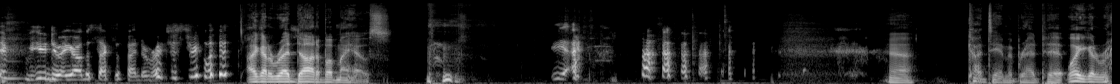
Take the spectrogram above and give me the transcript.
If you do it, you're on the sex offender registry list. I got a red dot above my house. Yeah. Yeah. God damn it, Brad Pitt. Why you gotta ruin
